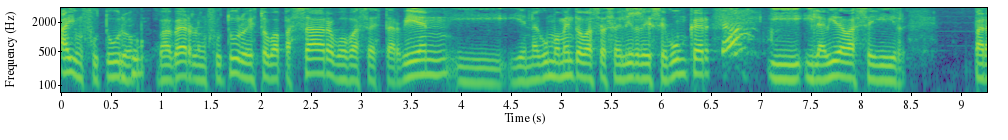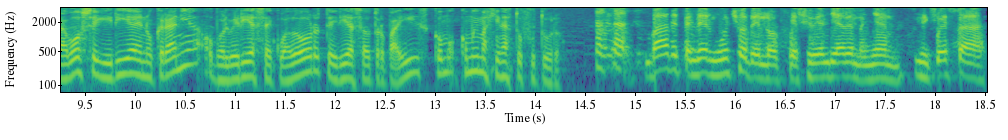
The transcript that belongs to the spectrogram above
hay un futuro, va a haberlo un futuro, esto va a pasar, vos vas a estar bien y, en algún momento vas a salir de ese búnker y, la vida va a seguir. ¿Para vos seguiría en Ucrania o volverías a Ecuador, te irías a otro país? ¿Cómo, cómo imaginas tu futuro? Va a depender mucho de lo que se dé el día de mañana. Me cuesta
